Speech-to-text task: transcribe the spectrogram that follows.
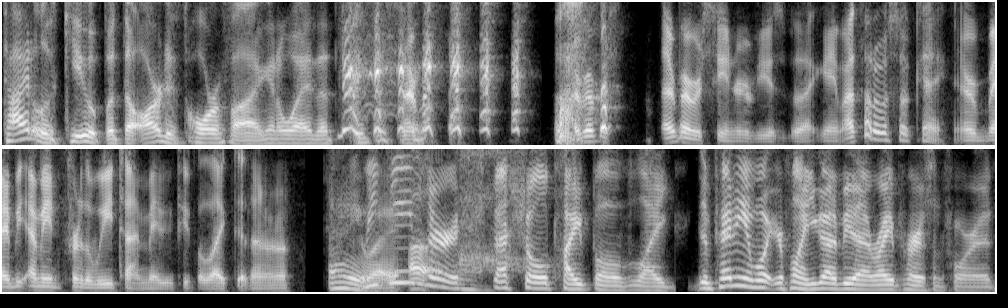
title is cute, but the art is horrifying in a way that's interesting. I remember I remember seeing reviews of that game. I thought it was okay, or maybe I mean for the Wii time, maybe people liked it. I don't know. anyway, Wii games uh, are a special type of like, depending on what you're playing, you got to be that right person for it.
